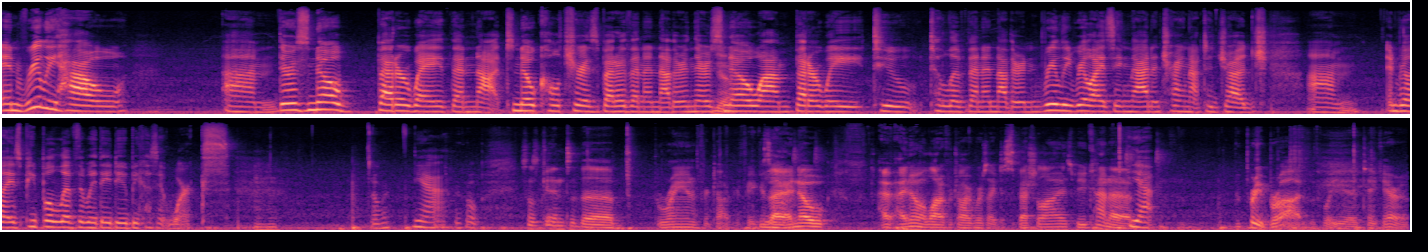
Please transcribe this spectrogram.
and really how um, there's no better way than not. No culture is better than another, and there's Yeah. no um, better way to to live than another. And really realizing that and trying not to judge, um, and realize people live the way they do because it works. Okay. Yeah. Very cool. So let's get into the brand photography because Yeah. I, I know I, I know a lot of photographers like to specialize, but you kind of Yeah. pretty broad with what you take care of.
